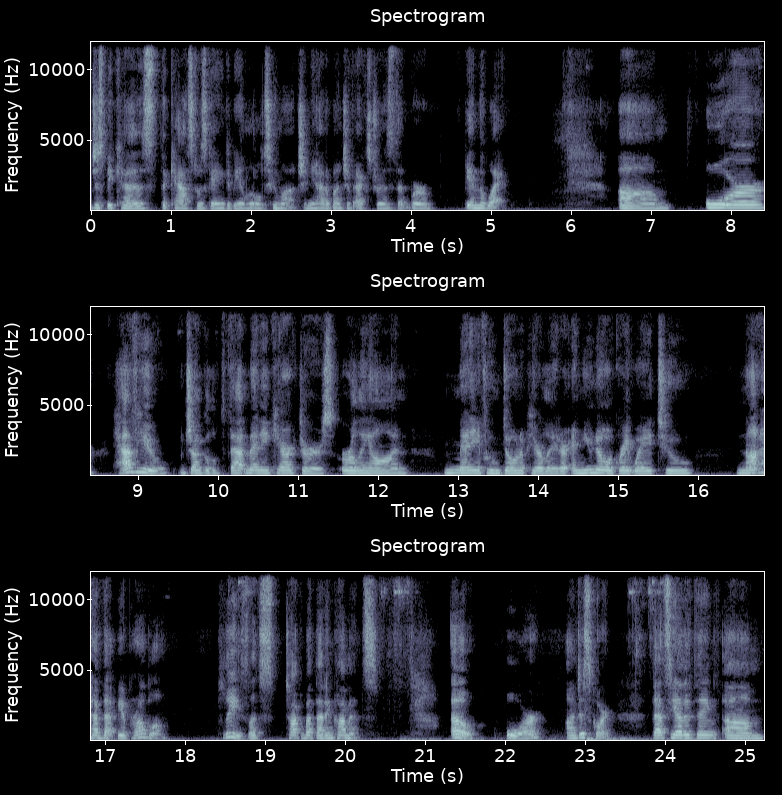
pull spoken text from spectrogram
Just because the cast was getting to be a little too much and you had a bunch of extras that were in the way. Um, or have you juggled that many characters early on, many of whom don't appear later, and you know a great way to not have that be a problem? Please, let's talk about that in comments. Oh, or on Discord. That's the other thing. Um,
